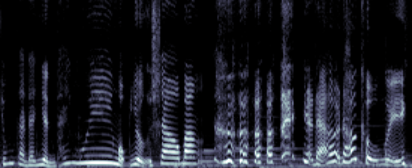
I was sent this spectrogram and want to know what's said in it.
Chúng ta đã nhìn thấy nguyên một vườn sao băng. Và đã ở đó cầu nguyện.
